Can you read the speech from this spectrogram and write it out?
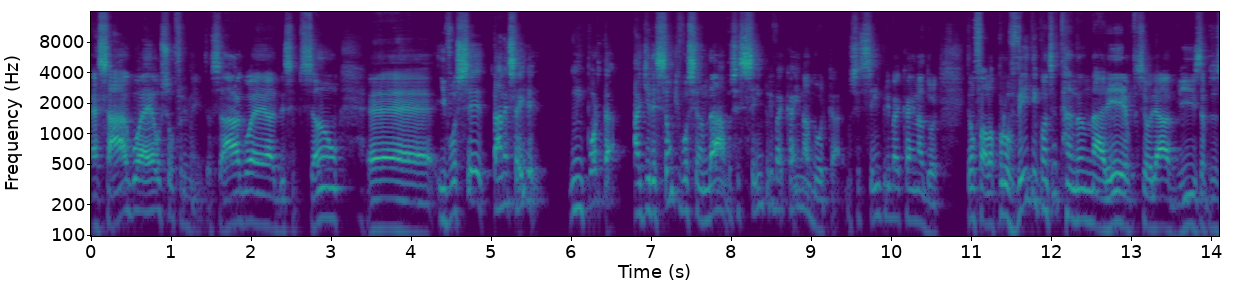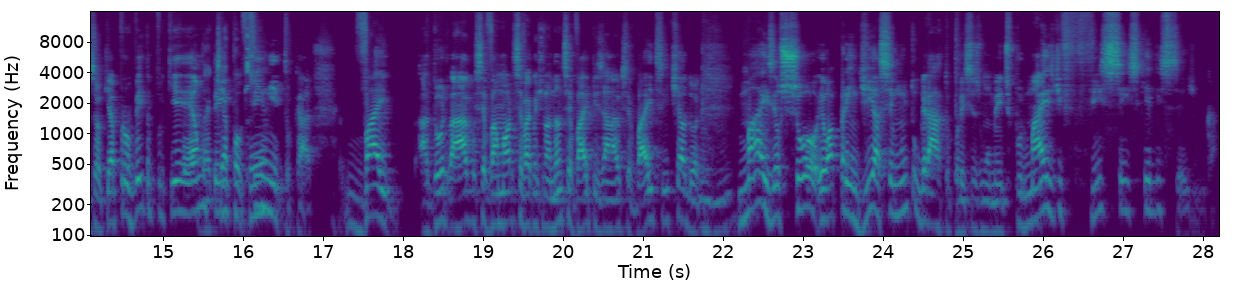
Essa água é o sofrimento, essa água é a decepção, é... e você está nessa ilha, não importa a direção que você andar, você sempre vai cair na dor, cara. Você sempre vai cair na dor. Então eu falo, aproveita enquanto você está andando na areia, para você olhar a vista, para você o que, aproveita porque é um Daqui tempo finito, cara. Vai, a dor, a água, você vai, uma hora você vai continuar andando, você vai pisar na água, você vai sentir a dor. Uhum. Mas eu sou, eu aprendi a ser muito grato por esses momentos, por mais difíceis que eles sejam, cara.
